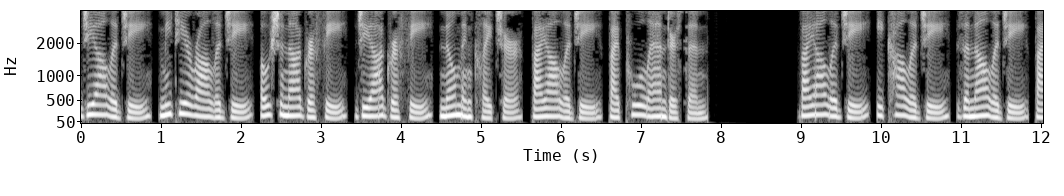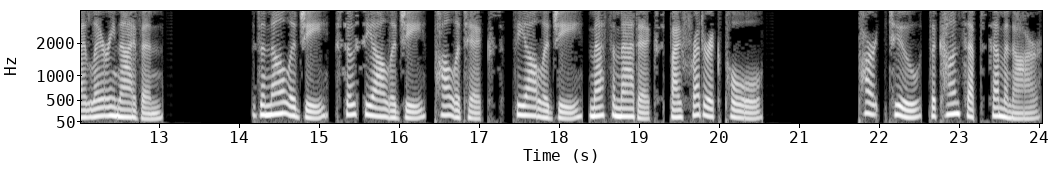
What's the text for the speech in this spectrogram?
Geology, Meteorology, Oceanography, Geography, Nomenclature, Biology by Poul Anderson. Biology, Ecology, Xenology by Larry Niven. Xenology, Sociology, Politics, Theology, Mathematics by Frederik Pohl Part 2, The Concept Seminar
